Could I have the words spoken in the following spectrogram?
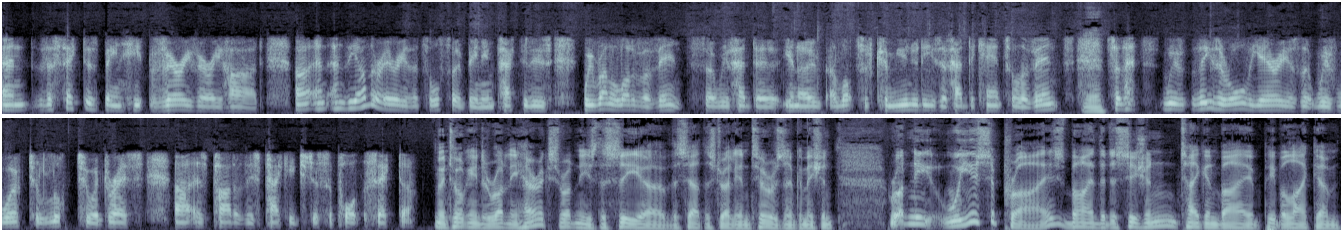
and the sector's been hit very, very hard. Uh, and, and the other area that's also been impacted is we run a lot of events, so we've had to, you know, lots of communities have had to cancel events. Yeah. So that's, these are all the areas areas that we've worked to look to address uh, as part of this package to support the sector. We're talking to Rodney Harrex. Rodney is the CEO of the South Australian Tourism Commission. Rodney, were you surprised by the decision taken by people like um,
